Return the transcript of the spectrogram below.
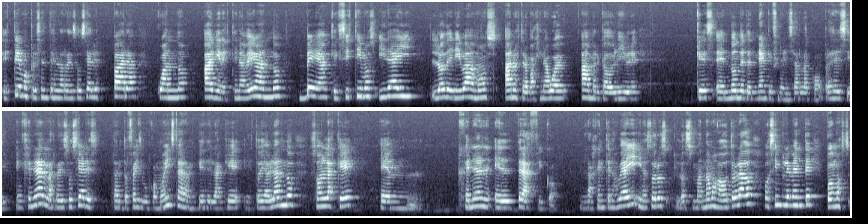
estemos presentes en las redes sociales para cuando alguien esté navegando, vea que existimos y de ahí lo derivamos a nuestra página web, a Mercado Libre, que es en donde tendrían que finalizar la compra. Es decir, en general las redes sociales, tanto Facebook como Instagram, que es de la que estoy hablando, son las que em, generan el tráfico. La gente nos ve ahí y nosotros los mandamos a otro lado o simplemente podemos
